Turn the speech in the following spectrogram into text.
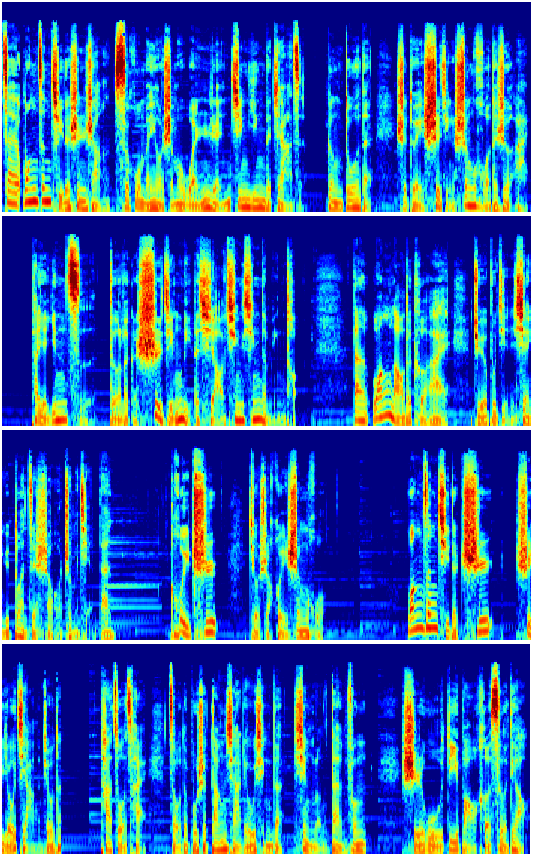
在汪曾祺的身上，似乎没有什么文人精英的架子，更多的是对市井生活的热爱。他也因此得了个市井里的小清新的名头。但汪老的可爱绝不仅限于段子手这么简单，会吃就是会生活。汪曾祺的吃是有讲究的，他做菜走的不是当下流行的性冷淡风，食物低饱和色调，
